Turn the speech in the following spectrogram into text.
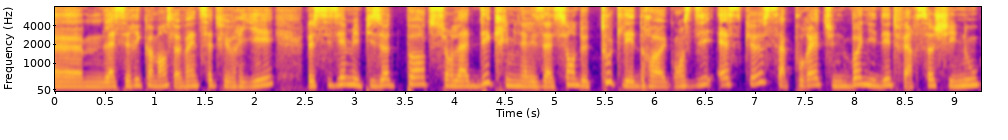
Euh, la série commence le 27 février. Le sixième épisode porte sur la décriminalisation de toutes les drogues. On se dit, est-ce que ça pourrait être une bonne idée de faire ça chez nous,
